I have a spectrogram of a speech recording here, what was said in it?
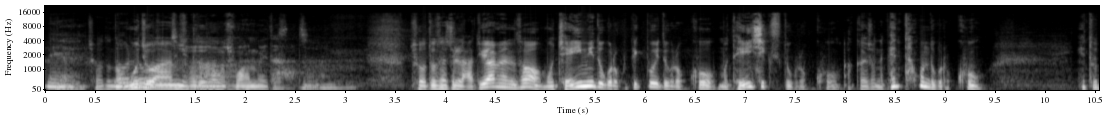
네. 네. 저도 너무 좋아합니다. 저도 너무 좋아합니다. 저도 사실 라디오 하면서 뭐 제이미도 그렇고 픽보이도 그렇고 뭐 데이식스도 그렇고 아까 전에 펜타곤도 그렇고 또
